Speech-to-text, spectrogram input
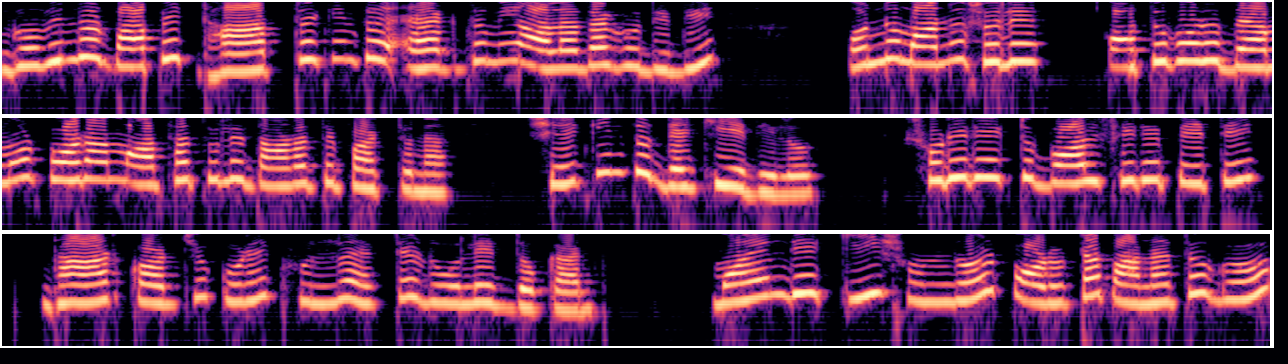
গোবিন্দর বাপের ধাতটা কিন্তু একদমই আলাদা গো দিদি। অন্য মানুষ হলে অত বড় ব্যামোর পড়া মাথা তুলে দাঁড়াতে পারতো না। সে কিন্তু দেখিয়ে দিল। শরীরে একটু বল ফিরে পেতে ধার কর্য করে খুলল একটা রোলের দোকান। ময়ম দিয়ে কি সুন্দর পরোটা বানাতো গো।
